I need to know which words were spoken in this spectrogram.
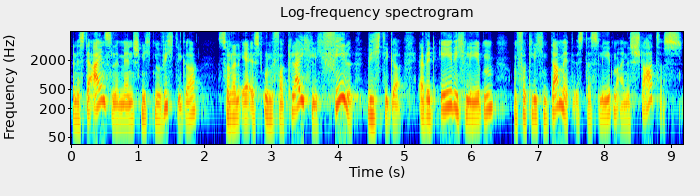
dann ist der einzelne Mensch nicht nur wichtiger, sondern er ist unvergleichlich viel wichtiger. Er wird ewig leben und verglichen damit ist das Leben eines Staates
